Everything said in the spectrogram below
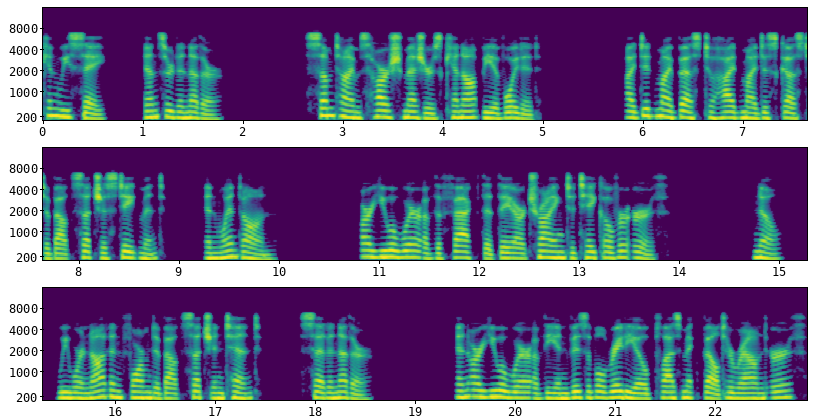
can we say? answered another. Sometimes harsh measures cannot be avoided. I did my best to hide my disgust about such a statement, and went on. Are you aware of the fact that they are trying to take over Earth? No, we were not informed about such intent, said another. And are you aware of the invisible radioplasmic belt around Earth?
